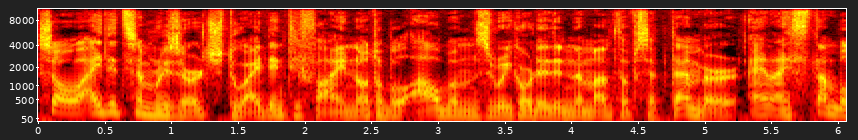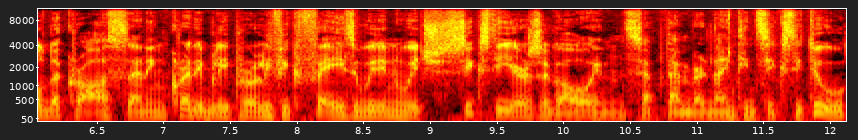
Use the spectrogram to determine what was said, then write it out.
So I did some research to identify notable albums recorded in the month of September, and I stumbled across an incredibly prolific phase within which 60 years ago, in September 1962,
